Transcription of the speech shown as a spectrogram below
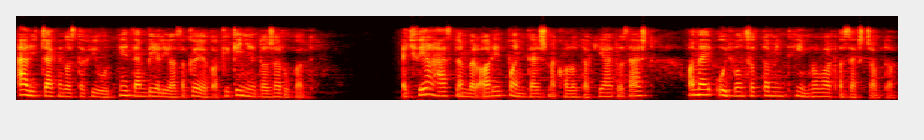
Állítsák meg azt a fiút, Néten Béli az a kölyök, aki kinyírta a zsarukat. Egy fél háztömbbel arrébb Pointer is meghallotta a kiáltozást, amely úgy vonzotta, mint hímrovart a szexcsapda.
